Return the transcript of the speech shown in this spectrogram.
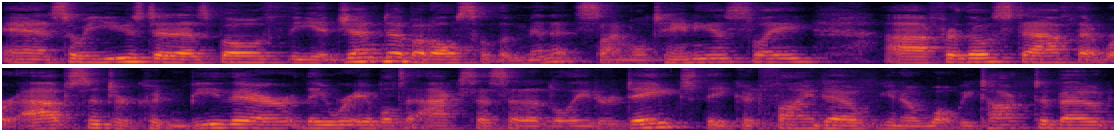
and so we used it as both the agenda but also the minutes simultaneously. Uh, for those staff that were absent or couldn't be there, they were able to access it at a later date. They could find out, you know, what we talked about.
